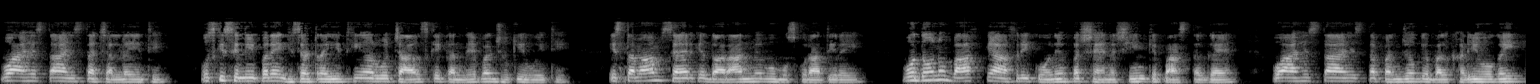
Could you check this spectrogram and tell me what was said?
وہ آہستہ آہستہ چل رہی تھی۔ اس کی سلیپریں گھسٹ رہی تھی اور وہ چارلز کے کندھے پر جھکی ہوئی تھی۔ اس تمام سیر کے دوران میں وہ مسکراتی رہی۔ وہ دونوں باغ کے آخری کونے پر شہنشین کے پاس تک گئے۔ وہ آہستہ آہستہ پنجوں کے بل کھڑی ہو گئی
